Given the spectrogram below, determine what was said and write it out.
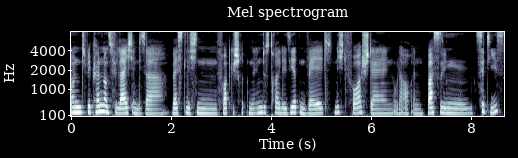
Und wir können uns vielleicht in dieser westlichen, fortgeschrittenen, industrialisierten Welt nicht vorstellen oder auch in bustling Cities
